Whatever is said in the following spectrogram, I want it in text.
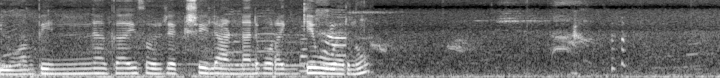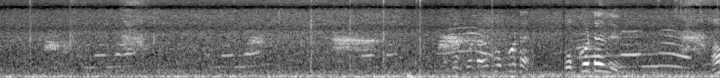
യുവാൻ പിന്നെ ഗൈസ് ഒരു രക്ഷയില്ല. അണ്ണാന്റെ പുറകെ പോവായിരുന്നു. പൊക്കോട്ടത് ആ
